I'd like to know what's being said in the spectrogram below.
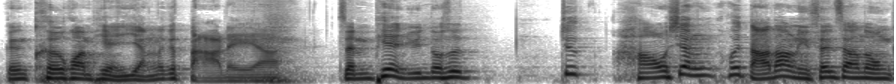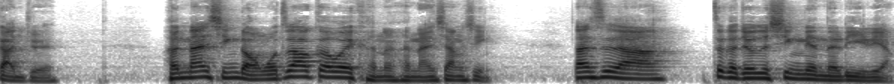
跟科幻片一样，那个打雷啊，整片云都是，就好像会打到你身上那种感觉。很难形容，我知道各位可能很难相信，但是啊，这个就是信念的力量。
